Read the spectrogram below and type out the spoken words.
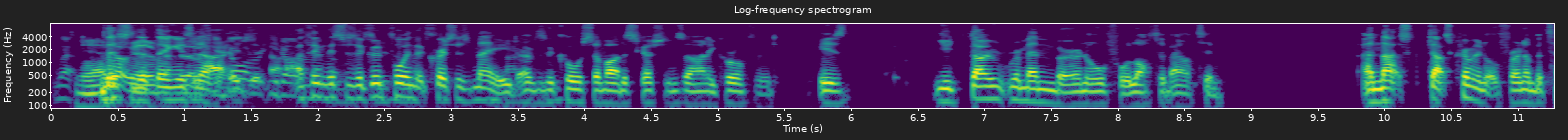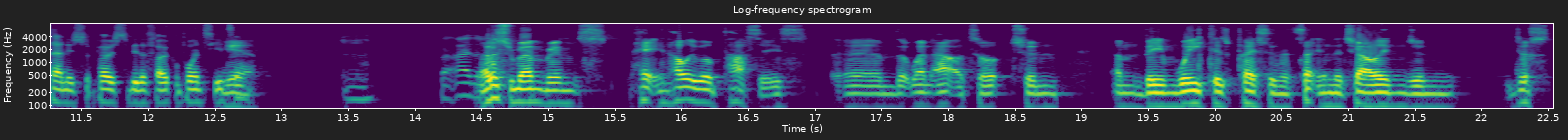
Well, yeah, this is really the thing, isn't it? I, I think this is a good point that Chris has made over the course of our discussions on Ali Crawford. Is you don't remember an awful lot about him, and that's that's criminal for a number ten who's supposed to be the focal point of your team. Yeah. Mm. But I just remember him hitting Hollywood passes um, that went out of touch and, and being weak as piss in the in the challenge and just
